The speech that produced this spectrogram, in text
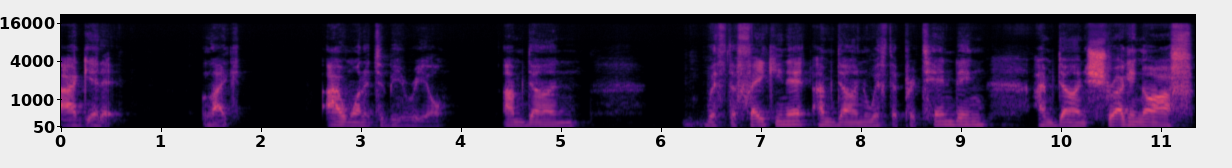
I get it. Like I want it to be real. I'm done with the faking it. I'm done with the pretending. I'm done shrugging off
